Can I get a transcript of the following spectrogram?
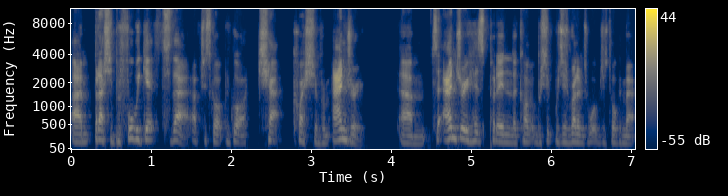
Um, but actually, before we get to that, I've just got we've got a chat question from Andrew. Um, so Andrew has put in the comment, which, which, is relevant to what we're just talking about.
